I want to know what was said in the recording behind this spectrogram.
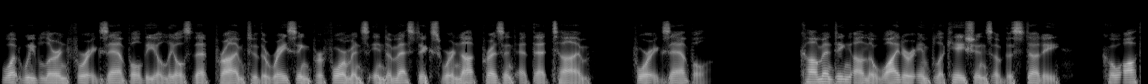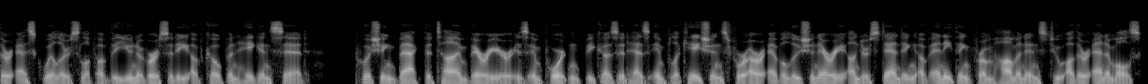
What we've learned for example the alleles that prime to the racing performance in domestics were not present at that time, for example. Commenting on the wider implications of the study, co-author Esk Willerslev of the University of Copenhagen said, Pushing back the time barrier is important because it has implications for our evolutionary understanding of anything from hominins to other animals,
